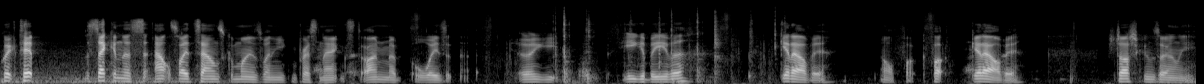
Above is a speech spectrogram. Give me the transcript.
Quick tip, the second the outside sounds come on is when you can press next. I'm uh, always eager beaver. Get out of here. Oh fuck, fuck, get out of here. Stoshkins only.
